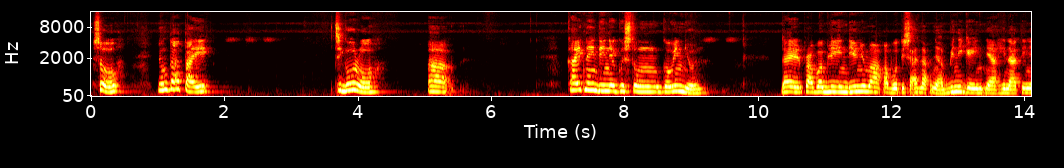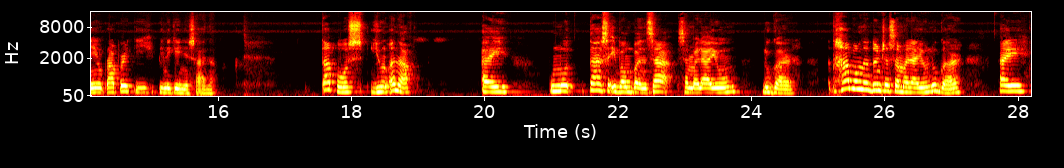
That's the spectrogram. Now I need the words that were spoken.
So, yung tatay, siguro, ah, kahit na hindi niya gustong gawin yun, dahil probably hindi yun yung makakabuti sa anak niya, binigay niya, hinati niya yung property, binigay niya sa anak. Tapos, yung anak ay pumunta sa ibang bansa, sa malayong lugar. At habang nandun siya sa malayong lugar, ay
